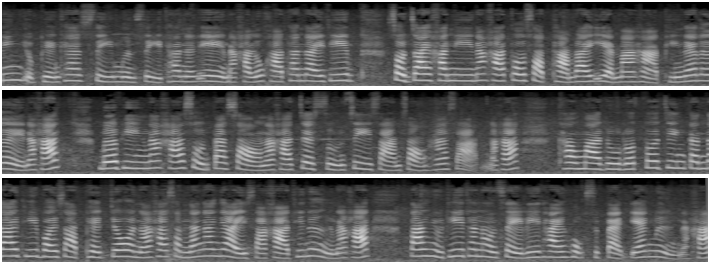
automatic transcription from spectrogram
วิ่งอยู่เพียงแค่ 44,000เท่านั้นเองนะคะ ลูกค้าท่านใดที่สนใจคันนี้นะคะ โทรสอบถามรายละเอียดมาหาพิงค์ได้เลยนะคะ เบอร์พิงค์นะคะ 082 นะคะ 7043253 นะคะ เข้ามาดูรถตัวจริงกันได้ที่บริษัทเพชรโจนะคะสำนักงงานใหญ่สาขาที่ 1 นะคะ ตั้งอยู่ที่ถนนเสรีไทย 68 แยก 1 นะคะ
